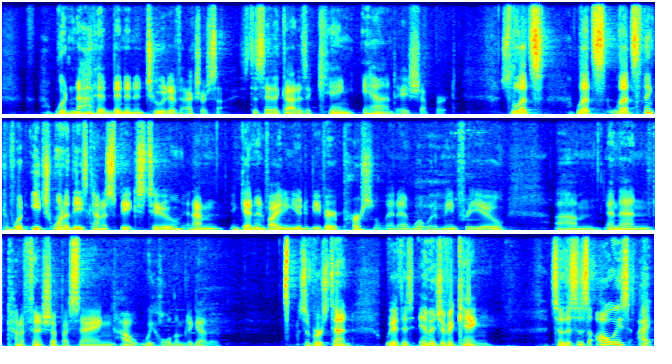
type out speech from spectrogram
would not have been an intuitive exercise to say that God is a king and a shepherd. So let's let's let's think of what each one of these kind of speaks to, and I'm again inviting you to be very personal in it. What would it mean for you? Um, and then kind of finish up by saying how we hold them together. So verse 10, we get this image of a king. So this is always I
